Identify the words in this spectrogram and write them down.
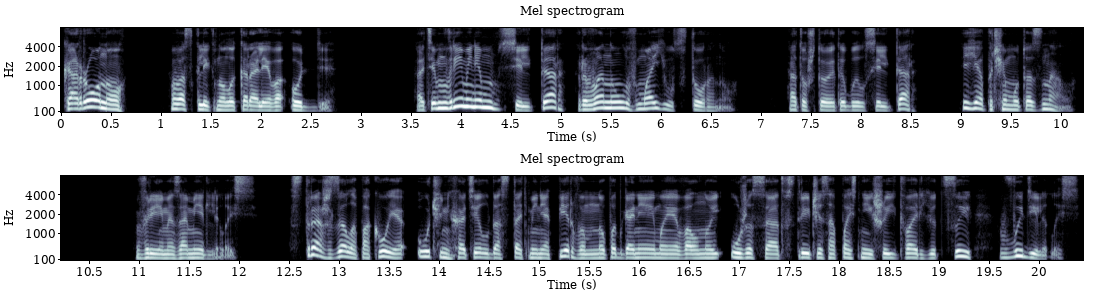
«Корону!» — воскликнула королева Одди. А тем временем Сельтар рванул в мою сторону. А то, что это был Сельтар, я почему-то знал. Время замедлилось. Страж зала покоя очень хотел достать меня первым, но подгоняемая волной ужаса от встречи с опаснейшей тварью Ци выделилась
